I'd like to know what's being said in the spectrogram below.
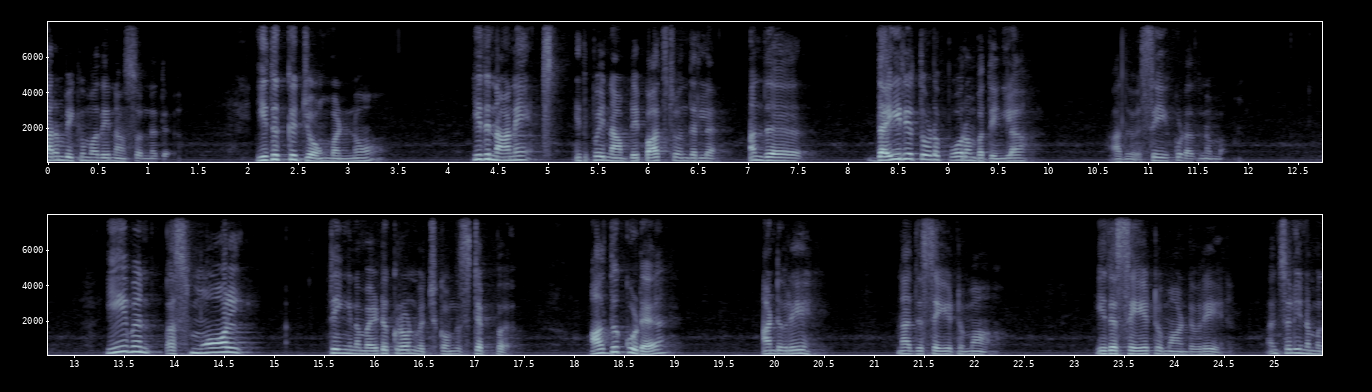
ஆரம்பிக்கும் போதே நான் சொன்னது. இதுக்கு ஜோம் பண்ணும் இது நானே இது போய் நான் அப்படியே பார்த்துட்டு வந்துடல. அந்த தைரியத்தோட போகிறோம் பார்த்தீங்களா அது செய்யக்கூடாது நம்ம. ஈவன் அ ஸ்மால் திங் நம்ம எடுக்கிறோன்னு வச்சுக்கோங்க ஸ்டெப்பு அது கூட ஆண்டவரே நான் இதை செய்யட்டுமா? இதை செய்யட்டுமா ஆண்டவரே? அப்படின்னு சொல்லி நம்ம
